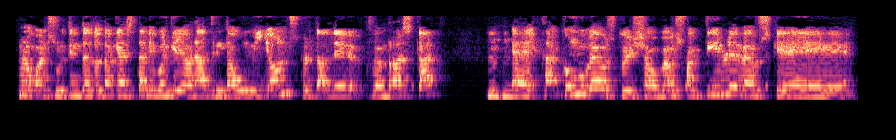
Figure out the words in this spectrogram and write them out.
bueno, quan sortim de tota aquesta, diuen que hi haurà 31 milions per tal de fer un rescat. Mm -hmm. eh, clar, com ho veus tu això? Ho veus factible? Veus que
